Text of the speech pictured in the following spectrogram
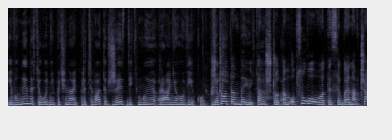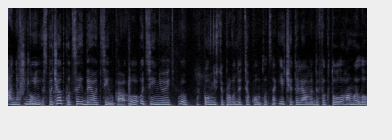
і вони на сьогодні починають працювати вже з дітьми раннього віку. Що там дають? Там що там обслуговувати себе, навчання? Що Ні, спочатку це йде оцінка. Оцінюють повністю проводиться комплексно і вчителями, дефектологами, логопедами,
